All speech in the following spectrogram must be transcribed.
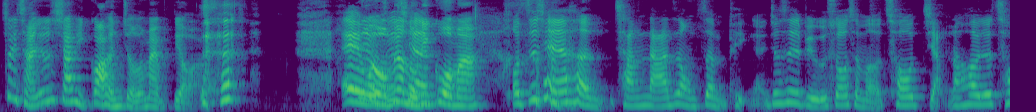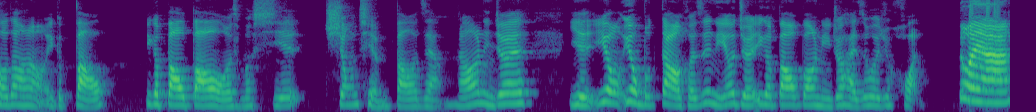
最惨就是虾皮挂很久都卖不掉啊。哎、欸，我我没有努力过吗？我之前也很常拿这种赠品、欸，哎，就是比如说什么抽奖，然后就抽到那种一个包，一个包包哦，什么鞋、胸前包这样，然后你就会也用用不到，可是你又觉得一个包包，你就还是会去换。对啊，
